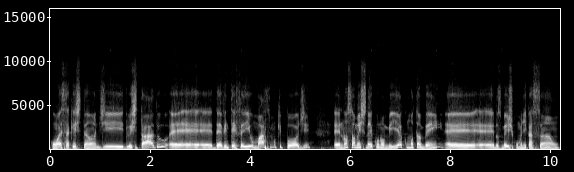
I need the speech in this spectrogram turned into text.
com essa questão de do Estado é, é, é deve interferir o máximo que pode, é, não somente na economia, como também é, nos meios de comunicação,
